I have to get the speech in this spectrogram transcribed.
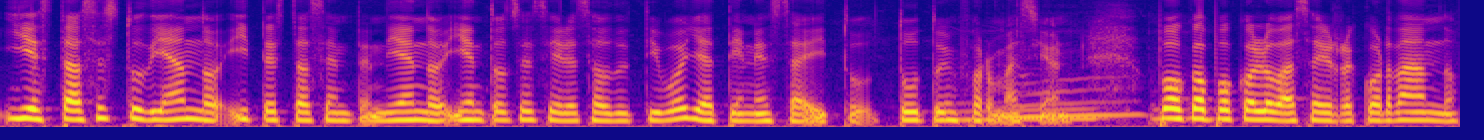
y estás estudiando y te estás entendiendo. Y entonces si eres auditivo ya tienes ahí tu, tu, tu información. Poco a poco lo vas a ir recordando.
